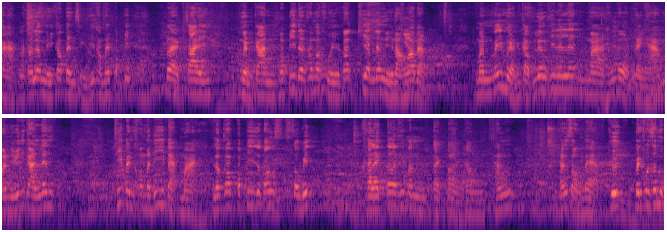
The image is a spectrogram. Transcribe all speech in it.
มาก ๆ แล้วก็เรื่องนี้ก็เป็นสิ่งที่ทำให้ป๊อปปี้แปลกใจเหมือนกันป๊อปปี้เดินเข้ามาคุยก็เครียดเรื่องนี้เนาะว่าแบบ มันไม่เหมือนกับเรื่องที่เล่นๆมาทั้งหมดอะไรเงี้ยมันมีวิธีการเล่นที่เป็นคอมเมดี้แบบใหม่ แล้วก็ป๊อปปี้จะต้องสวิตช์คาแรคเตอร์ที่มันแตกต่างกันทั้งทั้งสองแบบ คือเป็นคนสนุก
